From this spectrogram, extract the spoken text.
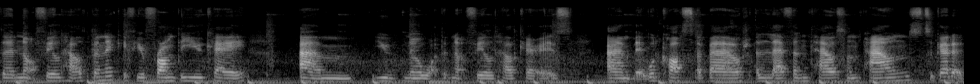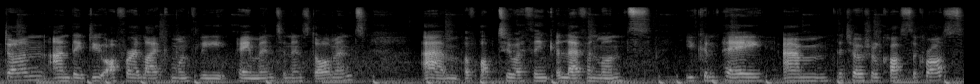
the Nuffield Health Clinic if you're from the UK um, you know what the Nuffield healthcare is. Um, it would cost about £11,000 to get it done and they do offer like monthly payment and installments um, of up to I think 11 months. You can pay um, the total costs across.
